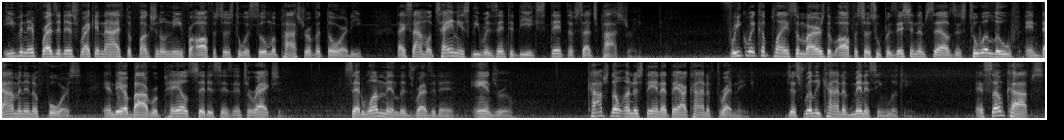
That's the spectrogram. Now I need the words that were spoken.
Even if residents recognized the functional need for officers to assume a posture of authority, they simultaneously resented the extent of such posturing. Frequent complaints emerged of officers who positioned themselves as too aloof and dominant a force and thereby repelled citizens' interaction. Said one Midlands resident, Andrew, cops don't understand that they are kind of threatening, just really kind of menacing looking. And some cops,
